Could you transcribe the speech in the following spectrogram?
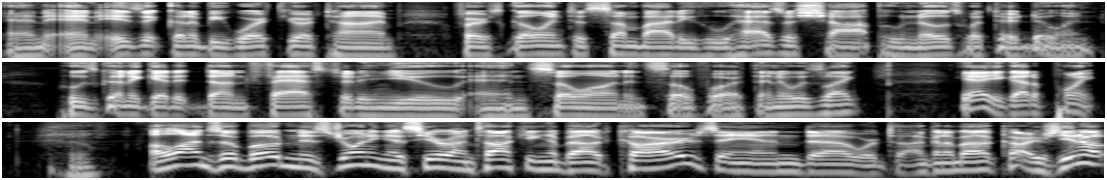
And, and is it going to be worth your time versus going to somebody who has a shop who knows what they're doing, who's going to get it done faster than you, and so on and so forth. And it was like, yeah, you got a point. You know? Alonzo Bodden is joining us here on Talking About Cars, and uh, we're talking about cars. You know,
